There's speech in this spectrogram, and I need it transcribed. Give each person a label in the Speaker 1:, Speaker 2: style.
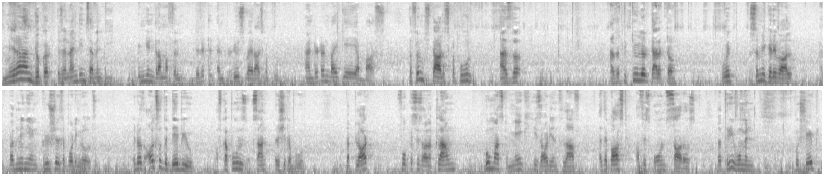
Speaker 1: Mera Joker is a 1970 Indian drama film directed and produced by Raj Kapoor and written by K. A. Abbas. The film stars Kapoor as the as a titular character with Simi Garewal and Padmini in crucial supporting roles. It was also the debut of Kapoor's son Rishi Kapoor. The plot focuses on a clown who must make his audience laugh at the cost of his own sorrows. The three women who shaped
